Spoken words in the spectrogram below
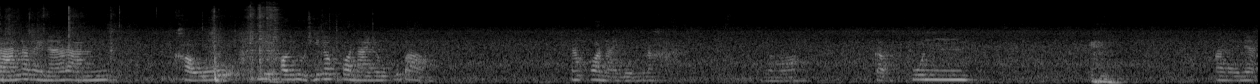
ร้านอะไรนะ ร้านเขาที่เขาอยู่ที่นครนายกหรือเปล่านครนายกนะคะเนาะกับคุณอะไรเนี่ย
